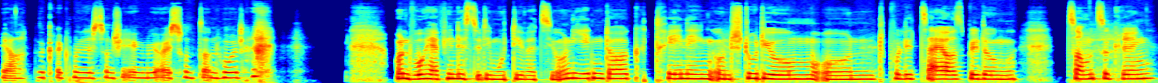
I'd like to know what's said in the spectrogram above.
ja, da kriegt man das dann schon irgendwie alles unter den Hut. Und woher findest du die Motivation, jeden Tag Training und Studium und Polizeiausbildung zusammenzukriegen?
